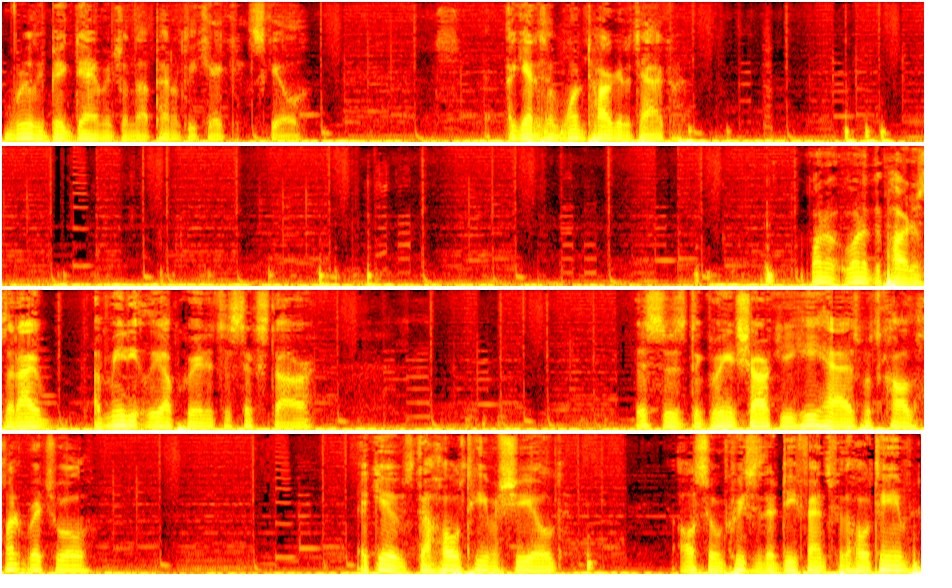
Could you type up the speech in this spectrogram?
really big damage on that penalty kick skill. Again, it's a one target attack. One of, one of the partners that I immediately upgraded to six star. This is the green sharky. He has what's called hunt ritual. It gives the whole team a shield. Also increases their defense for the whole team.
